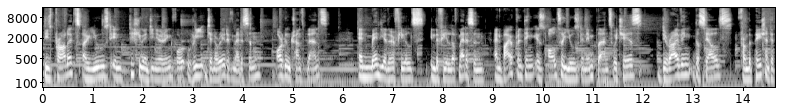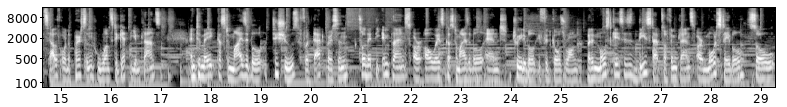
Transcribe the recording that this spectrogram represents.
These products are used in tissue engineering for regenerative medicine, organ transplants, and many other fields in the field of medicine. And bioprinting is also used in implants, which is deriving the cells from the patient itself or the person who wants to get the implants and to make customizable tissues for that person so that the implants are always customizable and treatable if it goes wrong. But in most cases, these types of implants are more stable, so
